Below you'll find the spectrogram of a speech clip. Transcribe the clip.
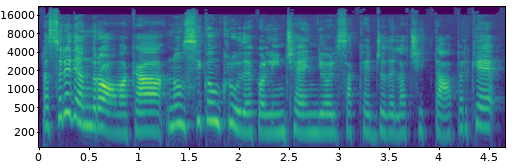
La storia di Andromaca non si conclude con l'incendio e il saccheggio della città, perché,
